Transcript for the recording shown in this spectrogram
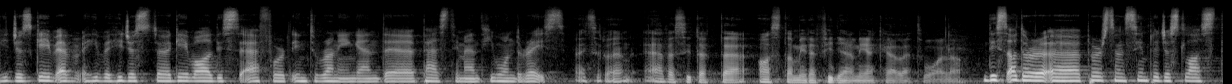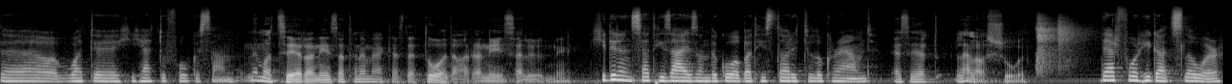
he just gave he, he just uh, gave all this effort into running and uh, passed him, and he won the race. Egyszerűen elveszítette azt, amire figyelnie kellett volna. This other uh, person simply just lost uh, what uh, he had to focus on. Nem a célra nézett, hanem elkezdett oldalra nézelődni. He didn't set his eyes on the goal, but he started to look around. Ezért lelassult. Therefore, he got slower.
